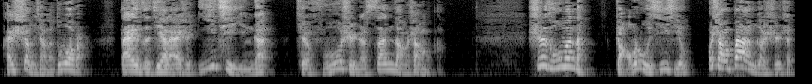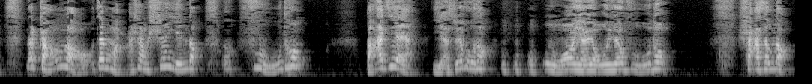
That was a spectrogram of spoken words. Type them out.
还剩下了多半。呆子接来是一气饮干，却服侍着三藏上马。师徒们呢，找路西行，不上半个时辰，那长老在马上呻吟道：“呃，腹痛。”八戒呀，也随后道：“ 我也有些腹痛。”沙僧道：“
